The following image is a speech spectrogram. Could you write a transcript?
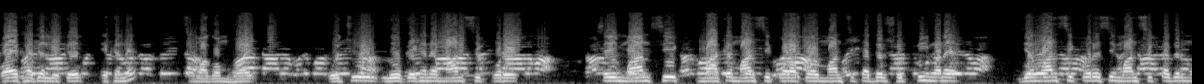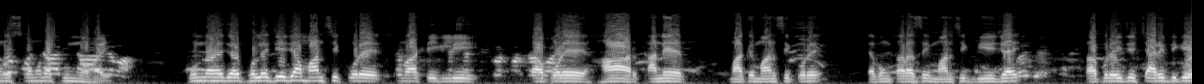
কয়েক হাজার লোকের এখানে সমাগম হয়। প্রচুর লোক এখানে মানসিক করে। সেই মানসিক, মাকে মানসিক করার পর মানসিক তাদের সত্যি মানে যে মানসিক করে, সেই মানসিক তাদের মনস্কামনা পূর্ণ হয়। পূর্ণ হয়ে যাওয়ার ফলে যে যা মানসিক করে, সোনা টিগলি তারপরে হার, কানের মাকে মানসিক করে এবং তারা সেই মানসিক দিয়ে যায়। তারপরে এই যে চারিদিকে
